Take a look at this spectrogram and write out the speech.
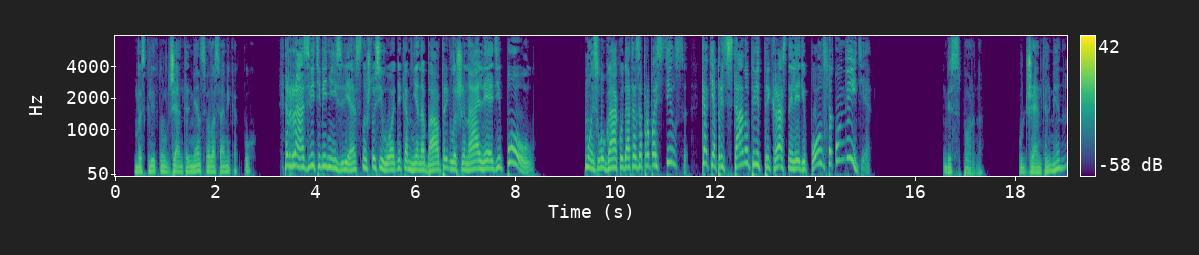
— воскликнул джентльмен с волосами как пух. Разве тебе не известно, что сегодня ко мне на бал приглашена леди Поул? Мой слуга куда-то запропастился. Как я предстану перед прекрасной леди Поул в таком виде? Бесспорно, у джентльмена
